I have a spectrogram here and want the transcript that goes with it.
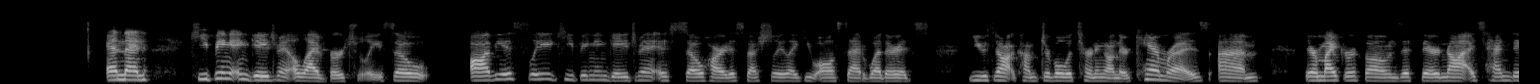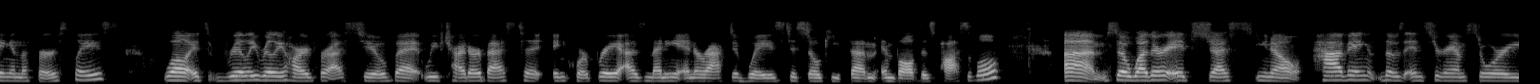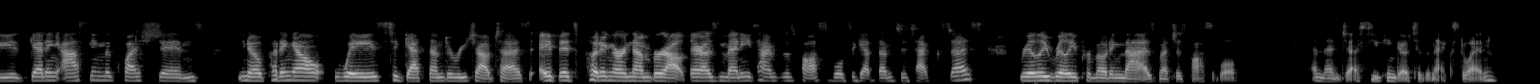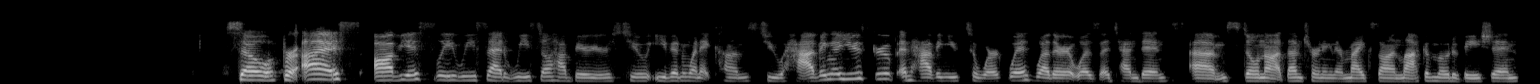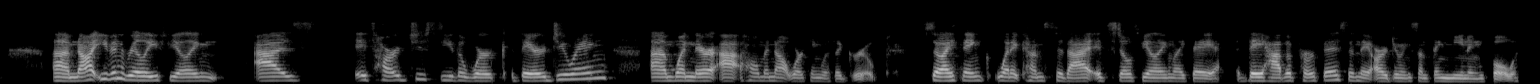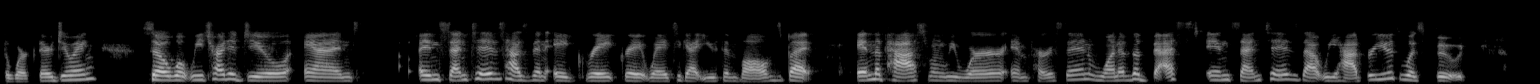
And then keeping engagement alive virtually. So obviously keeping engagement is so hard, especially like you all said, whether it's youth not comfortable with turning on their cameras, um, their microphones, if they're not attending in the first place well, it's really, really hard for us too, but we've tried our best to incorporate as many interactive ways to still keep them involved as possible. Um, so whether it's just, you know, having those Instagram stories, getting, asking the questions, you know, putting out ways to get them to reach out to us. If it's putting our number out there as many times as possible to get them to text us, really, really promoting that as much as possible. And then Jess, you can go to the next one. So for us, obviously, we said we still have barriers too, even when it comes to having a youth group and having youth to work with, whether it was attendance, um, still not them turning their mics on, lack of motivation, um, not even really feeling as it's hard to see the work they're doing um, when they're at home and not working with a group. So I think when it comes to that, it's still feeling like they they have a purpose and they are doing something meaningful with the work they're doing. So, what we try to do, and incentives has been a great, great way to get youth involved. But in the past, when we were in person, one of the best incentives that we had for youth was food.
